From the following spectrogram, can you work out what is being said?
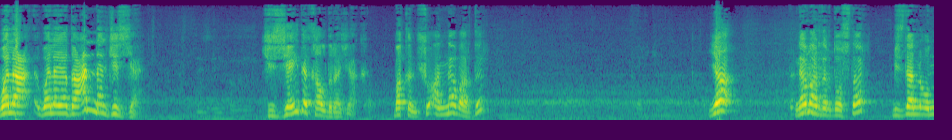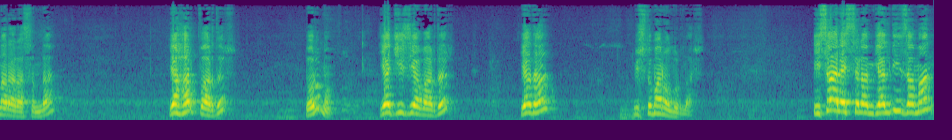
وَلَا يَدَعَنَّ الْجِزْيَ Cizyeyi de kaldıracak. Bakın şu an ne vardır? Ya ne vardır dostlar? Bizlerle onlar arasında. Ya harp vardır. Doğru mu? Ya cizye vardır. Ya da Müslüman olurlar. İsa aleyhisselam geldiği zaman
